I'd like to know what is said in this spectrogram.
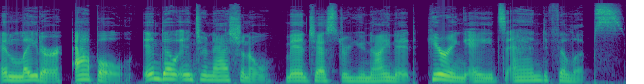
And later, Apple, Endo International, Manchester United, hearing aids, and Philips.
